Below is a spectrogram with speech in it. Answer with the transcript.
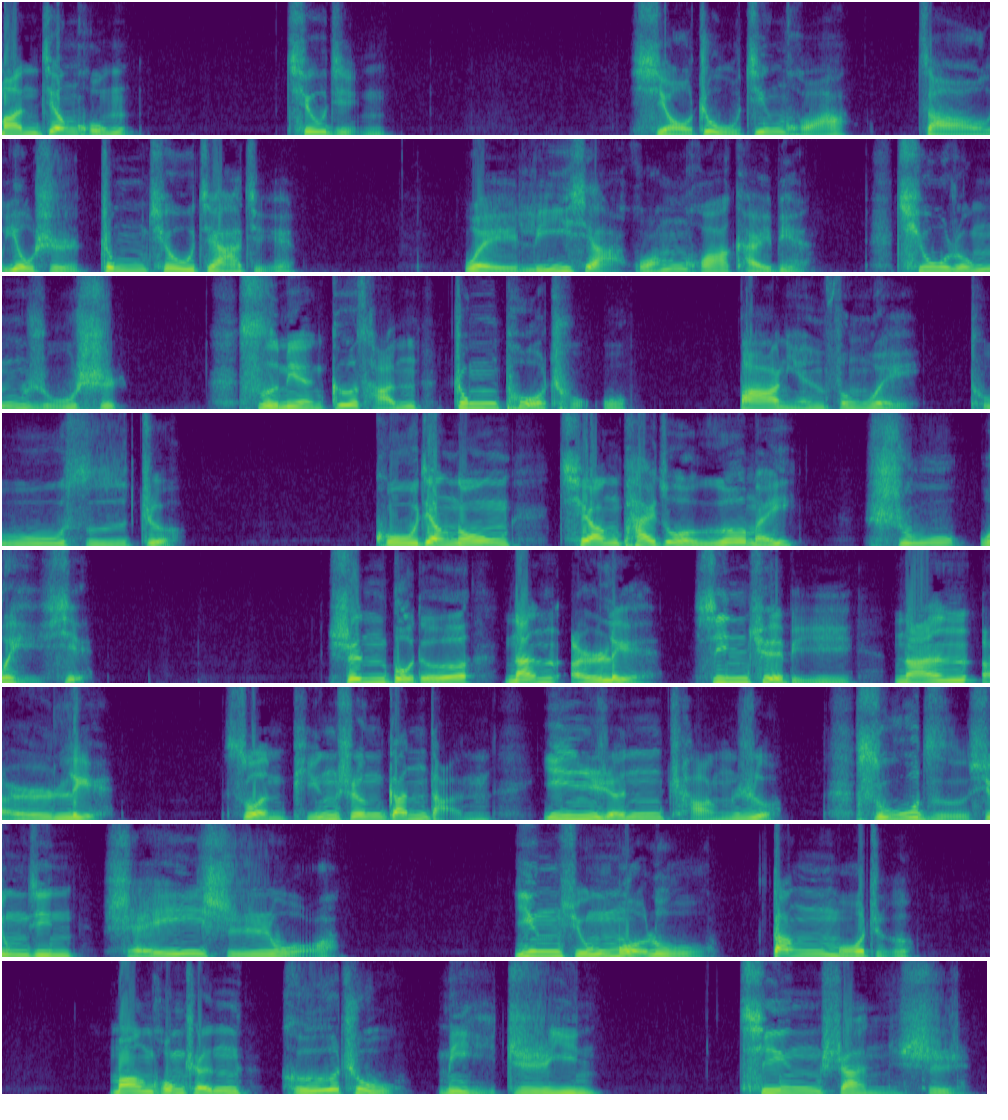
满江红·秋瑾。小筑京华，早又是中秋佳节。为篱下黄花开遍，秋容如是。四面歌残终破楚，八年风味徒思浙。苦将浓，抢派作蛾眉，书未谢。身不得男儿烈，心却比男儿烈。算平生肝胆，因人常热。俗子胸襟，谁识我？英雄末路，当磨折。莽红尘，何处觅知音？青山湿。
